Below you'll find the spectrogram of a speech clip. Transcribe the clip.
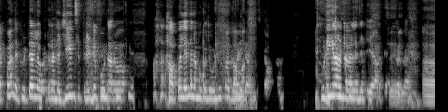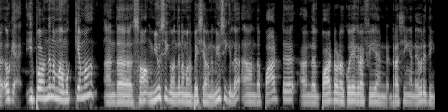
எப்ப அந்த ட்விட்டர்ல ஒருத்தர் அந்த ஜீன்ஸ் த்ரெட் போட்டாரோ அப்பல இருந்து நம்ம கொஞ்சம் உன்னிப்பா கவனிக்க ஆரம்பிச்சிட்டோம் குடிக்கிறான் அந்த வெள்ளை சட்டியை சரி. ஓகே இப்போ வந்து நம்ம முக்கியமா அந்த சாங் மியூசிக் வந்து நம்ம பேசி ஆகணும். மியூசிக் இல்ல அந்த பாட்டு அந்த பாட்டோட choreography and dressing and everything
